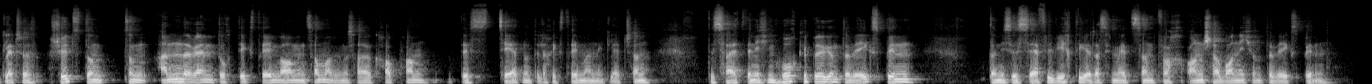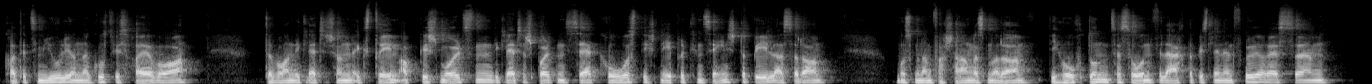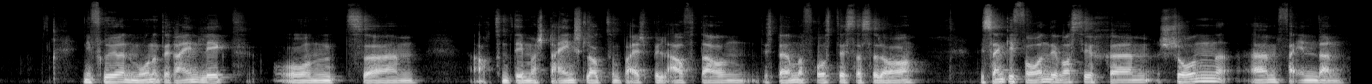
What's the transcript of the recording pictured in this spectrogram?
Gletscher schützt und zum anderen durch die extrem warmen Sommer, wie wir es heuer gehabt haben, das zehrt natürlich extrem an den Gletschern. Das heißt, wenn ich im Hochgebirge unterwegs bin, dann ist es sehr viel wichtiger, dass ich mir jetzt einfach anschaue, wann ich unterwegs bin. Gerade jetzt im Juli und August, wie es heuer war, da waren die Gletscher schon extrem abgeschmolzen, die Gletscherspalten sehr groß, die Schneebrücken sehr instabil. Also da muss man einfach schauen, dass man da die Hochtourensaison vielleicht ein bisschen in ein früheres ähm, in die früheren Monate reinlegt und ähm, auch zum Thema Steinschlag zum Beispiel, Auftauen des Permafrostes, also da, das sind Gefahren, die was sich ähm, schon ähm, verändern,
